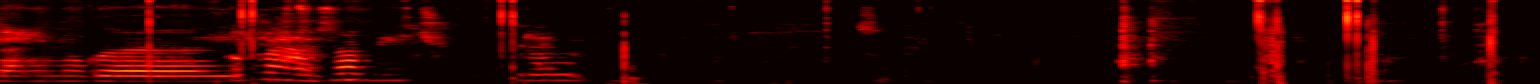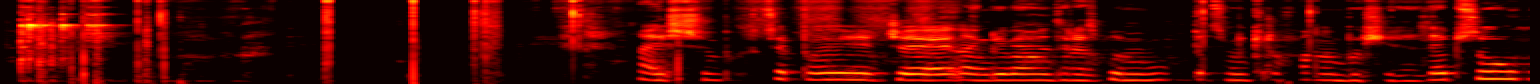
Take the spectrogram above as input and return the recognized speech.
Ja nie mogę Dobra. zabić. A jeszcze chcę powiedzieć, że nagrywamy teraz bez mikrofonu, bo się zepsuł.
